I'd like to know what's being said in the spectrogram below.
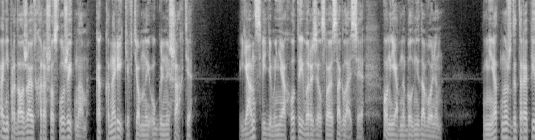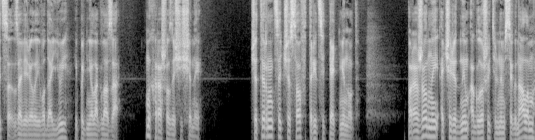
Они продолжают хорошо служить нам, как канарейки в темной угольной шахте. Ян с видимой неохотой выразил свое согласие. Он явно был недоволен. «Нет нужды торопиться», — заверила его Даюй и подняла глаза. «Мы хорошо защищены». 14 часов 35 минут. Пораженный очередным оглушительным сигналом,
